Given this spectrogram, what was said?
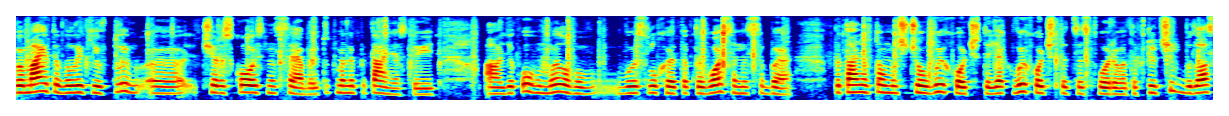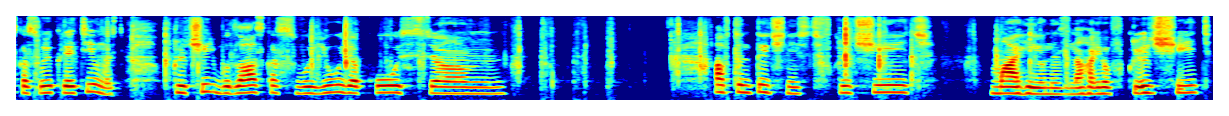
Ви маєте великий вплив е, через когось на себе. І тут в мене питання стоїть: а якого милого ви слухаєте когось, а не себе? Питання в тому, що ви хочете, як ви хочете це створювати. Включіть, будь ласка, свою креативність, включіть, будь ласка, свою якусь ем, автентичність, включіть магію, не знаю, включіть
